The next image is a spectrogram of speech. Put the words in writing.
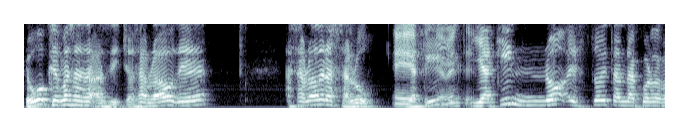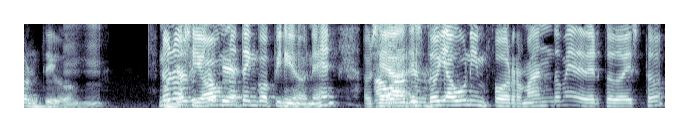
Luego, ¿qué más has, dicho? Has hablado de has hablado de la salud. y, aquí, y aquí no estoy tan de acuerdo contigo. No, no, si yo aún no tengo opinión, ¿eh? O sea, estoy aún informándome de ver todo esto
